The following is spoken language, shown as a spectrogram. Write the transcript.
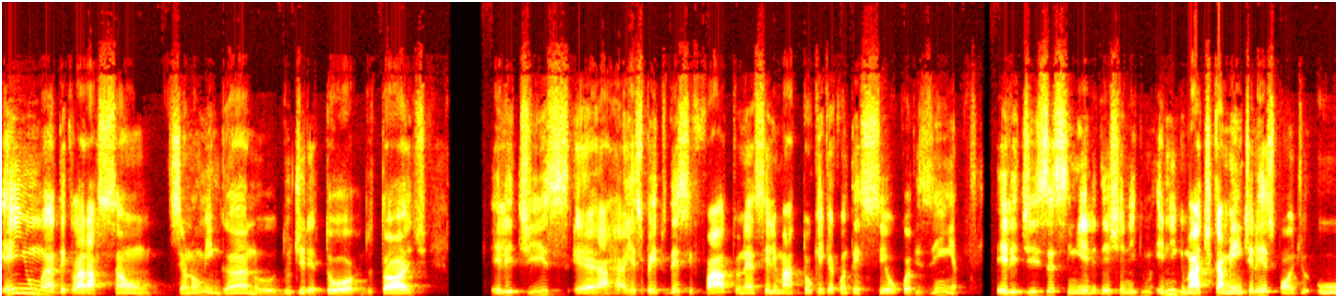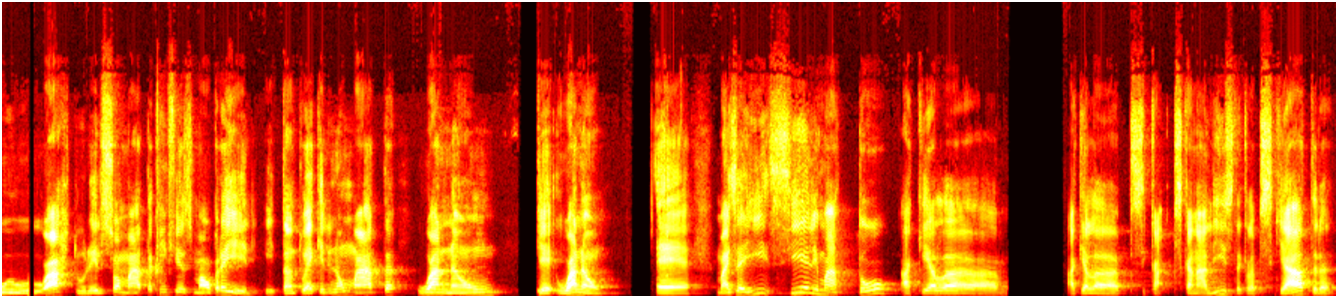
Em uma declaração, se eu não me engano, do diretor, do Todd, ele diz é, a respeito desse fato, né, se ele matou, o que, que aconteceu com a vizinha, ele diz assim, ele deixa enigmaticamente, ele responde, o Arthur, ele só mata quem fez mal para ele, e tanto é que ele não mata o anão, que é, o anão. É, mas aí, se ele matou aquela aquela psicanalista, aquela psiquiatra,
